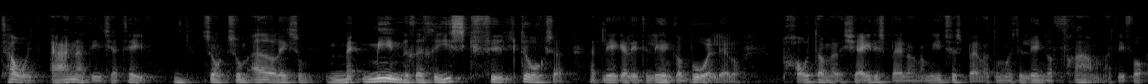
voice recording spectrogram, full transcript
ta ett annat initiativ som, som är liksom mindre riskfyllt också. Att lägga lite längre boll eller prata med kedjespelarna och mittfältspelarna att de måste längre fram. Att vi får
